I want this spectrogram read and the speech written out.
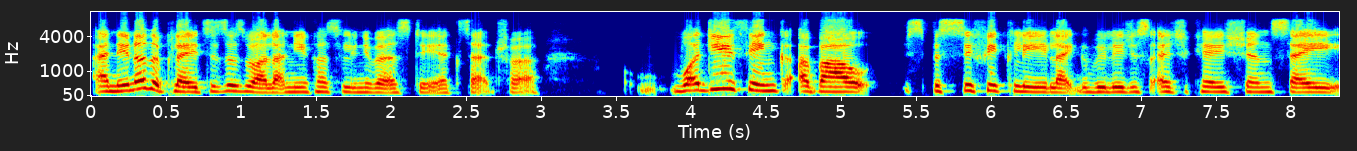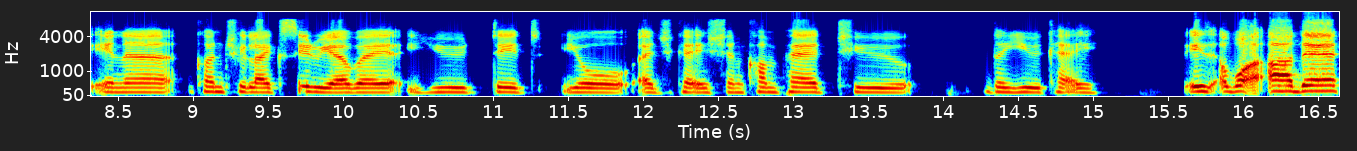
and in other places as well, at Newcastle University, etc. What do you think about specifically like religious education, say in a country like Syria, where you did your education, compared to the UK? Is what are there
